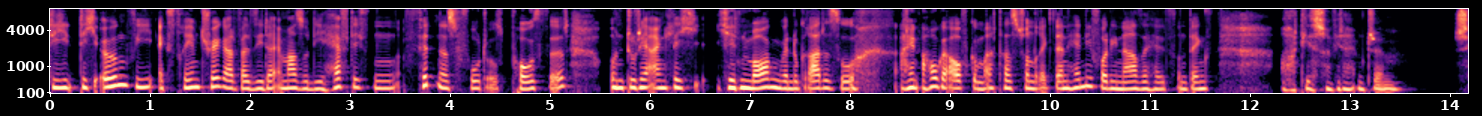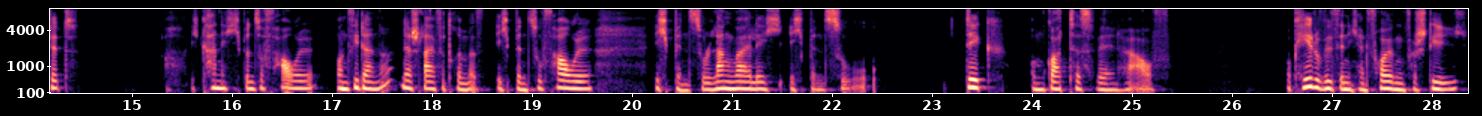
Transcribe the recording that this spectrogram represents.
die dich irgendwie extrem triggert, weil sie da immer so die heftigsten Fitnessfotos postet und du dir eigentlich jeden Morgen, wenn du gerade so ein Auge aufgemacht hast, schon direkt dein Handy vor die Nase hältst und denkst, oh, die ist schon wieder im Gym. Shit. Oh, ich kann nicht, ich bin zu faul. Und wieder, ne, in der Schleife drin ist, ich bin zu faul, ich bin zu langweilig, ich bin zu dick, um Gottes Willen, hör auf. Okay, du willst ihr nicht entfolgen, verstehe ich.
